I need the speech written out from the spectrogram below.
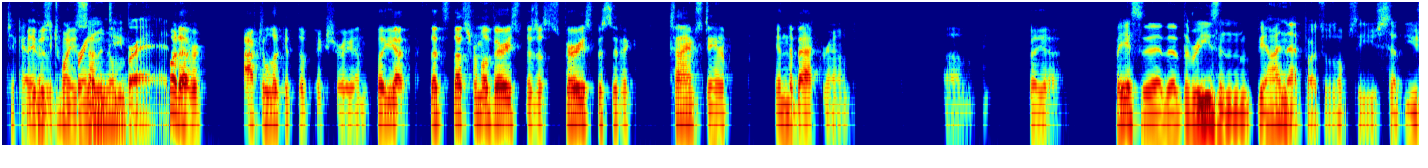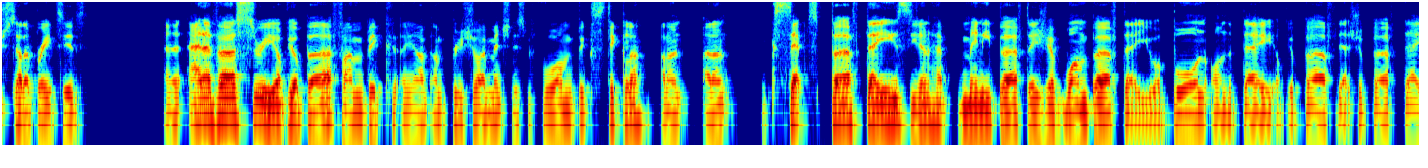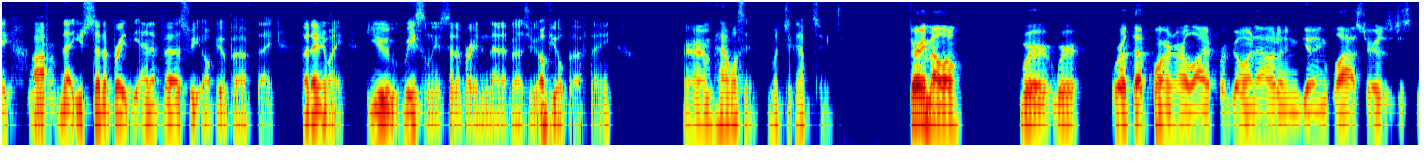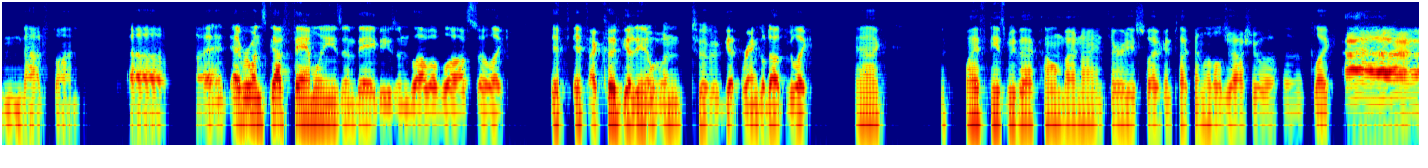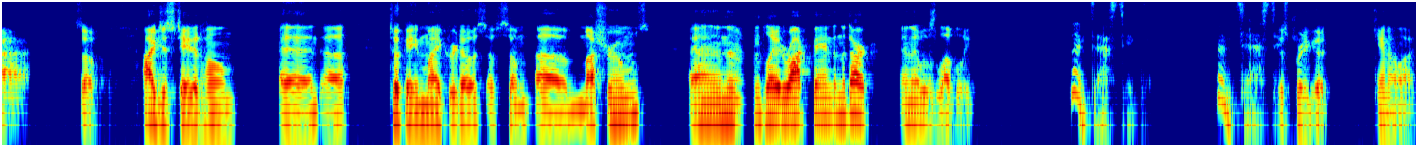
Check out Maybe it was that brain on 2017. Brad. whatever. I have to look at the picture again. But yeah, that's that's from a very there's a very specific timestamp in the background. Um, but yeah, But yes, the, the the reason behind that photo was obviously you said you celebrated an anniversary of your birth. I'm a big. You know, I'm pretty sure I mentioned this before. I'm a big stickler. I don't. I don't accept birthdays. You don't have many birthdays. You have one birthday. You were born on the day of your birth. That's your birthday. After that, you celebrate the anniversary of your birthday. But anyway, you recently celebrated an anniversary of your birthday. Um, how was it? What did you get up to? very mellow. We're we're we're at that point in our life where going out and getting plastered is just not fun. Uh, and everyone's got families and babies and blah blah blah. So like, if if I could get anyone to get wrangled out to be like, yeah, wife needs me back home by nine thirty so I can tuck in little Joshua. And it's like ah. So I just stayed at home and uh, took a microdose of some uh, mushrooms, and then played Rock Band in the dark, and it was lovely. Fantastic. Fantastic. It was pretty good. Cannot lie.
